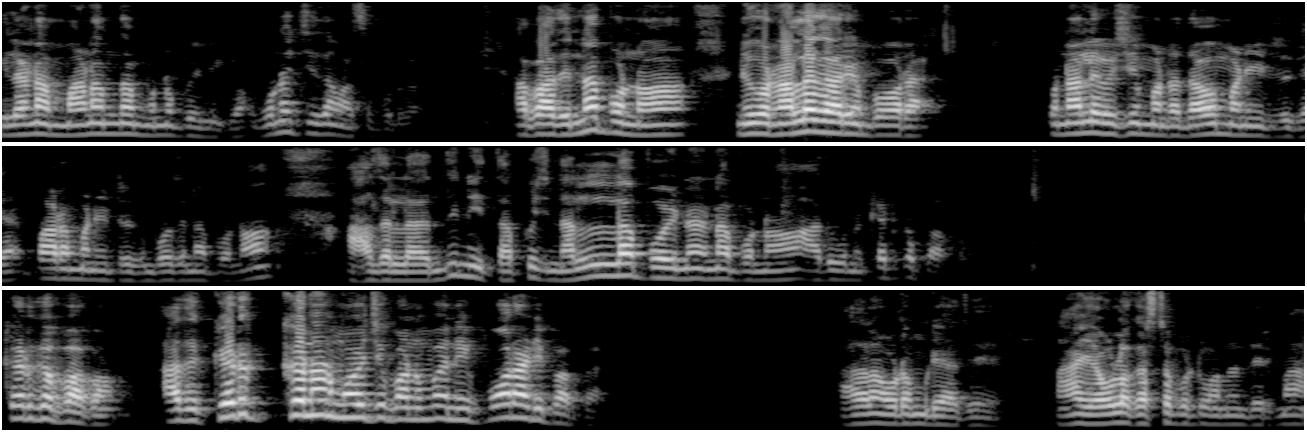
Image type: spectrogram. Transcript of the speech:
இல்லைன்னா மனம் தான் முன்ன போய் நிற்கும் உணர்ச்சி தான் வசப்படுவேன் அப்போ அது என்ன பண்ணும்? நீ ஒரு நல்ல காரியம் போகிற ஒரு நல்ல விஷயம் பண்ணுற தவம் பண்ணிட்டு இருக்க பாடம் பண்ணிட்டு இருக்கும்போது என்ன பண்ணும்? அதில் வந்து நீ தப்பிச்சு நல்லா போயினா என்ன பண்ணும்? அது உன்னை கெடுக்க பார்க்கும். கெடுக்க பார்க்கும். அது கெடுக்கணும்னு முயற்சி பண்ணும்போது நீ போராடி பார்ப்ப. அதெல்லாம் விட முடியாது. நான் எவ்வளோ கஷ்டப்பட்டு வந்தேன் தெரியுமா?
